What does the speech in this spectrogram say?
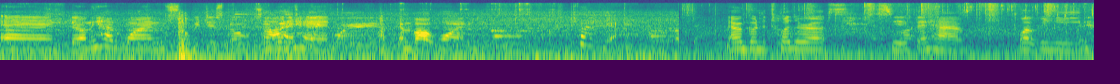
and they only had one, so we just go. So we went ahead and bought one. Yeah. Now we're going to Toys R Us, see if they have what we need,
